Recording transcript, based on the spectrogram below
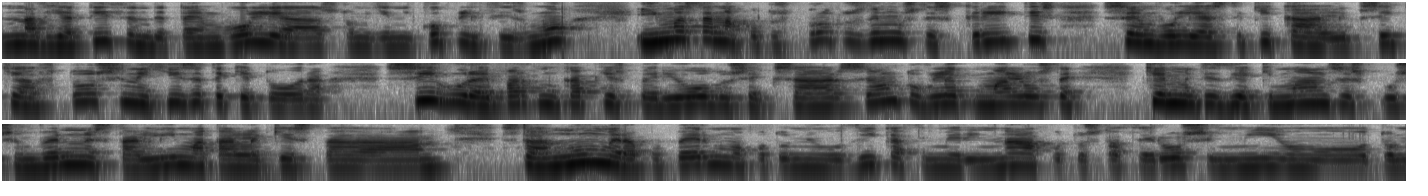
να διατίθενται τα εμβόλια στον γενικό πληθυσμό ήμασταν από τους πρώτους δήμους της Κρήτης σε εμβολιαστική κάλυψη και αυτό συνεχίζεται και τώρα. Σίγουρα υπάρχουν κάποιες περιόδους εξάρσεων, το βλέπουμε άλλωστε και με τις διακυμάνσεις που συμβαίνουν στα λίματα αλλά και στα, στα νούμερα που παίρνουμε από τον ΕΟΔΗ καθημερινά από το σταθερό σημείο των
